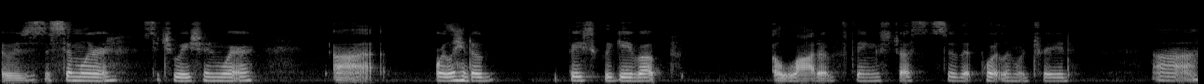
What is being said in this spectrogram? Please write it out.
it was a similar situation where uh, Orlando basically gave up a lot of things just so that Portland would trade uh,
